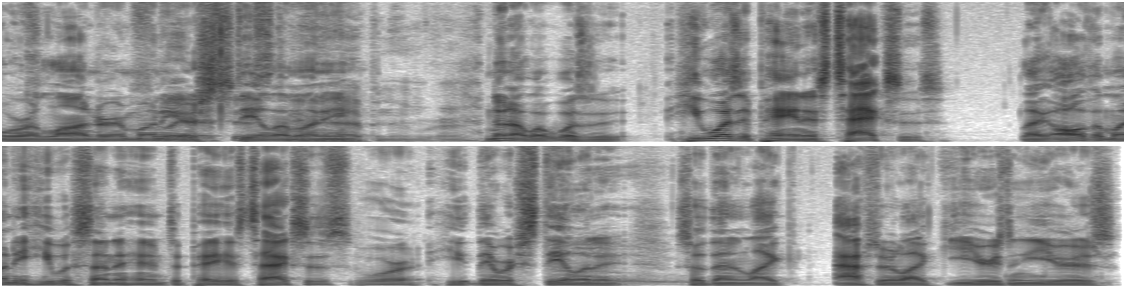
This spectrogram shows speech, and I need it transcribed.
Or laundering money or stealing money. No, no, what was it? He wasn't paying his taxes. Like all the money he was sending him to pay his taxes for, he, they were stealing it. So then, like after like years and years,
